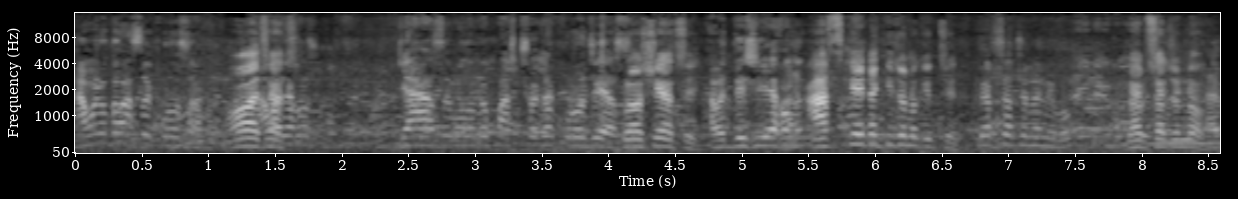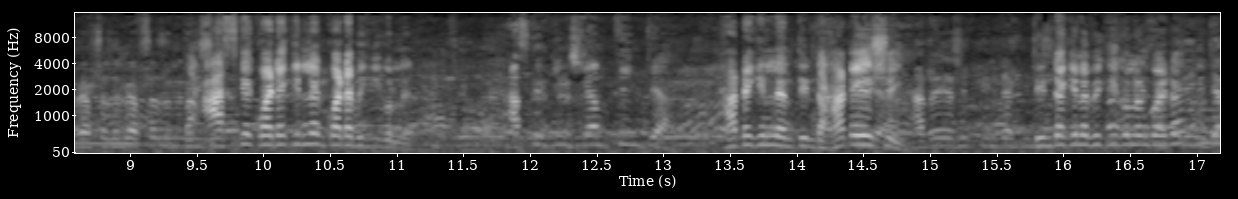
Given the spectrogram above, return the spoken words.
খামারে তো আছে ক্রস ও, আচ্ছা, আচ্ছা। যা আছে মনে করো পাঁচ ছয়টা ক্রোজে আছে। ক্রসে আছে। আমি দেশি এখন আজকে এটা কি জন্য কিনছেন? ব্যবসার জন্য নিব। ব্যবসার জন্য? হ্যাঁ ব্যবসার জন্য ব্যবসার জন্য আজকে কয়টা কিনলেন কয়টা বিক্রি করলেন? আজকে কিনছিলাম তিনটা। হাটে কিনলেন তিনটা হাটে এসেই? হাটে এসে তিনটা তিনটা কিনে বিক্রি করলেন কয়টা? তিনটা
